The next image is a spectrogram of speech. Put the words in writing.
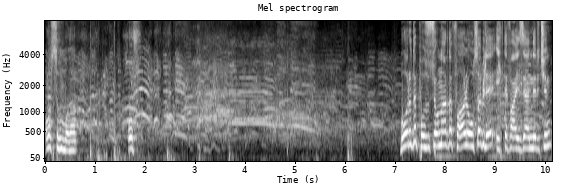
O nasıl savunma lan? Of. Bu arada pozisyonlarda faul olsa bile ilk defa izleyenler için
